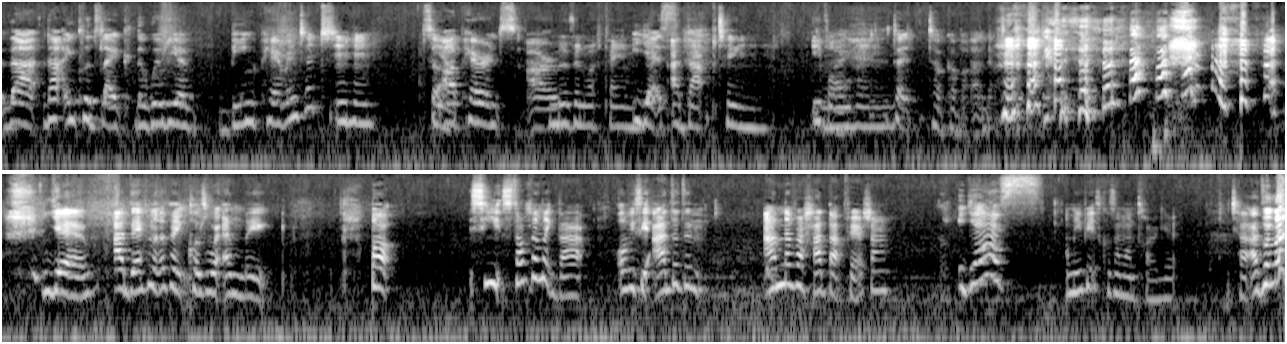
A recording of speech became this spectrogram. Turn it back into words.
that that includes like the way we are being parented. hmm So Yeah. our parents are Moving with time. Yes. Adapting. Evolving. T- talk about that. yeah, I definitely think because we're in like, but see something like that. Obviously, I didn't. I never had that pressure, yes. Or maybe it's because I'm on target. I don't know.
